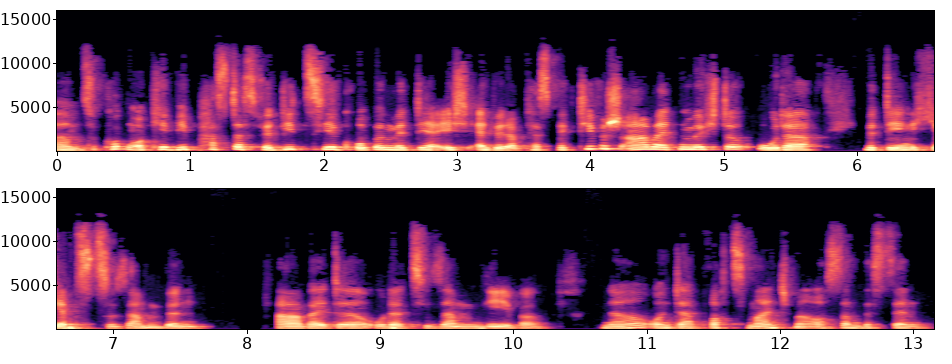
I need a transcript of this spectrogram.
Ähm, zu gucken, okay, wie passt das für die Zielgruppe, mit der ich entweder perspektivisch arbeiten möchte oder mit denen ich jetzt zusammen bin, arbeite oder zusammenlebe. Ne? Und da braucht es manchmal auch so ein bisschen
